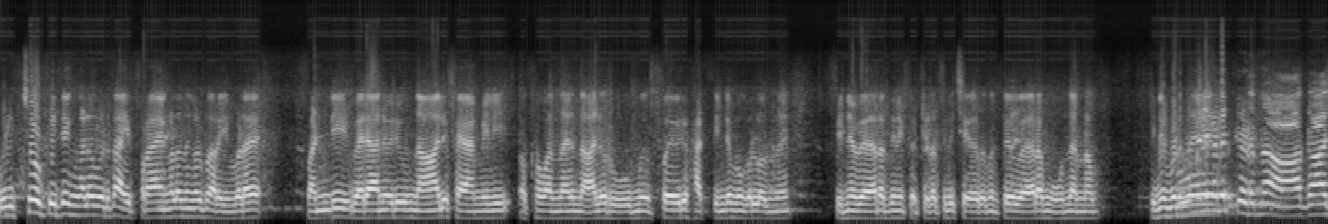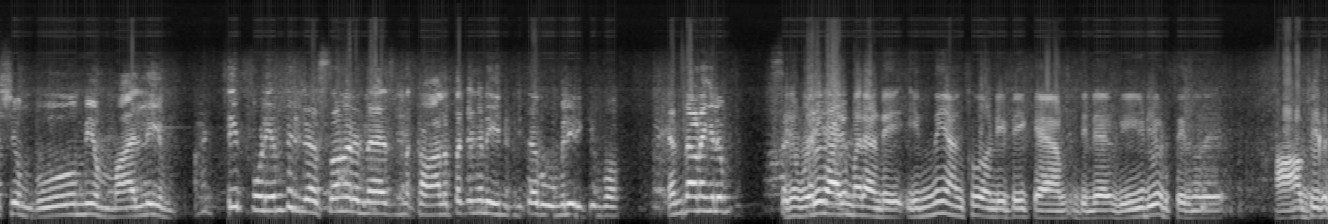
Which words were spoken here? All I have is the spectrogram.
വിളിച്ചു നോക്കിയിട്ട് നിങ്ങൾ ഇവിടുത്തെ അഭിപ്രായങ്ങൾ നിങ്ങൾ പറയും. ഇവിടെ വണ്ടി വരാൻ ഒരു നാല് ഫാമിലി ഒക്കെ വന്നാൽ നാല് റൂം ഇപ്പൊ ഒരു ഹട്ടിന്റെ മുകളിൽ ഒന്ന് പിന്നെ വേറെ ഇതിന് കെട്ടിടത്തിൽ ചേർന്നിട്ട് വേറെ മൂന്നെണ്ണം. പിന്നെ ഇവിടുന്ന് കിടന്ന ആകാശവും ഭൂമിയും മലയും അടിപൊളി എന്ത് രസമാണ് കാലത്തൊക്കെ ഇങ്ങനെ ഇരിക്കുന്ന റൂമിൽ ഇരിക്കുമ്പോ എന്താണെങ്കിലും പിന്നെ ഒരു കാര്യം പറയാണ്ട് ഇന്ന് ഞങ്ങൾക്ക് വേണ്ടിയിട്ട് ഈ ക്യാം ഇതിന്റെ വീഡിയോ എടുത്തിരുന്നത് ആബിദ്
